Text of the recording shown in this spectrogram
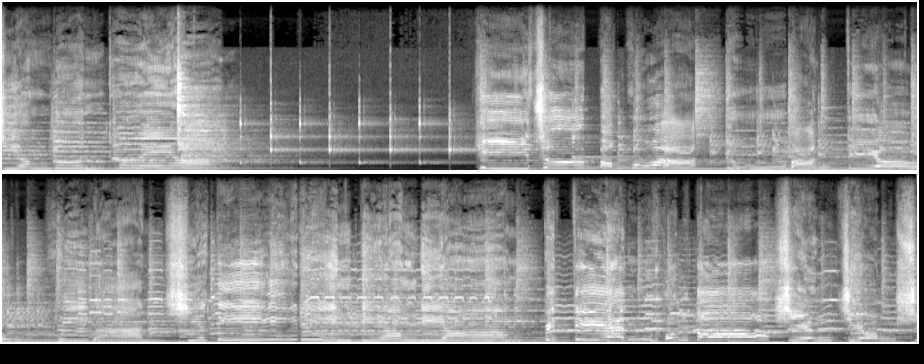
将阮推哦，喜出望外如梦中，慧眼识得人中龙。必定风度成将相。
